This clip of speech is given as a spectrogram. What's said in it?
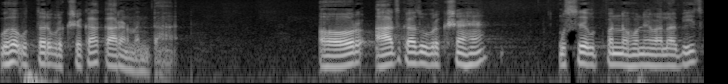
वह उत्तर वृक्ष का कारण बनता है। और आज का जो वृक्ष है, उससे उत्पन्न होने वाला बीज,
